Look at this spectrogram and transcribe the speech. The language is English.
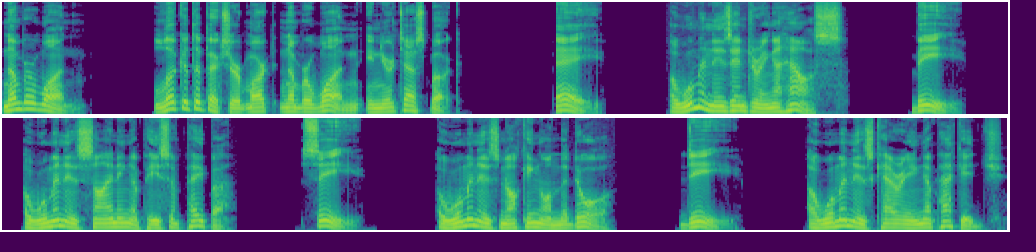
Number 1. Look at the picture marked number 1 in your test book. A, A woman is entering a house. B, A woman is signing a piece of paper. C, A woman is knocking on the door. D. A woman is carrying a package.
